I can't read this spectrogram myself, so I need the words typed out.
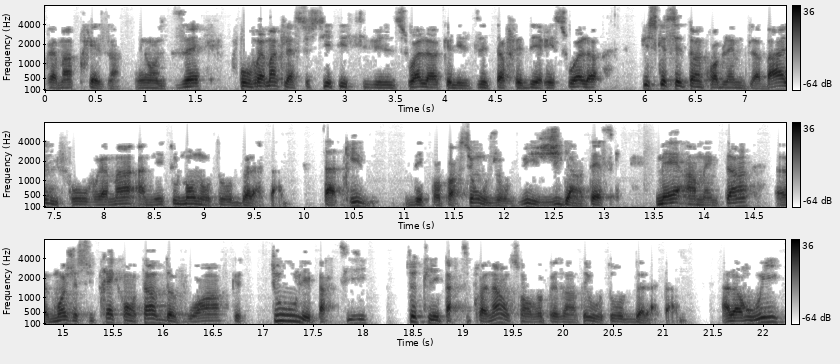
vraiment présent. Et on se disait, il faut vraiment que la société civile soit là, que les États fédérés soient là. Puisque c'est un problème global, il faut vraiment amener tout le monde autour de la table. Ça a pris des proportions aujourd'hui gigantesques. Mais en même temps, euh, moi, je suis très content de voir que tous les partis, toutes les parties prenantes sont représentées autour de la table. Alors oui,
